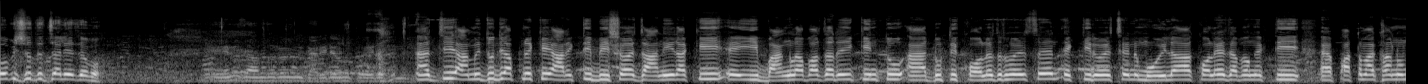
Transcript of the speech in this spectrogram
ভবিষ্যতে চালিয়ে যাব। জি, আমি যদি আপনাকে আরেকটি বিষয় জানিয়ে রাখি, এই বাংলা বাজারে কিন্তু দুটি কলেজ রয়েছেন একটি রয়েছেন মহিলা কলেজ এবং একটি পাতমা খানম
